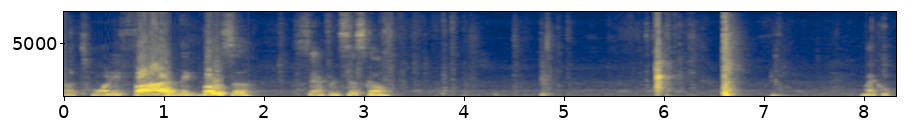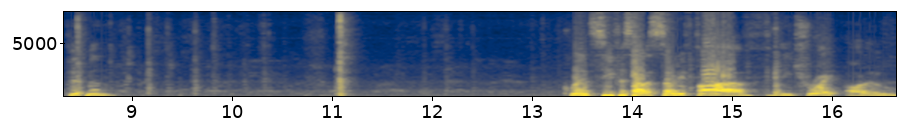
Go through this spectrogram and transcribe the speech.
Uh, 25, Nick Bosa, San Francisco. Michael Pittman. Quinn Cephus out of 75, Detroit auto.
